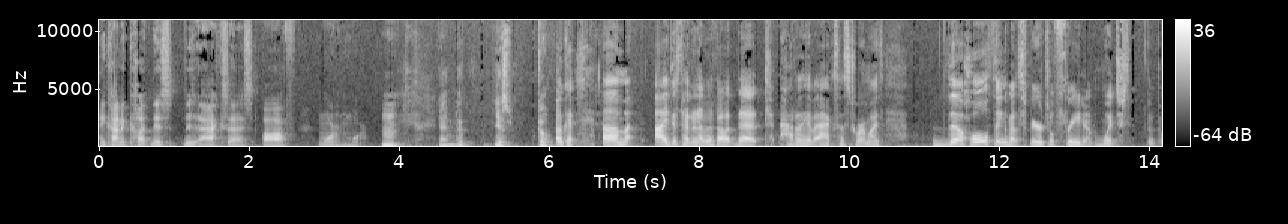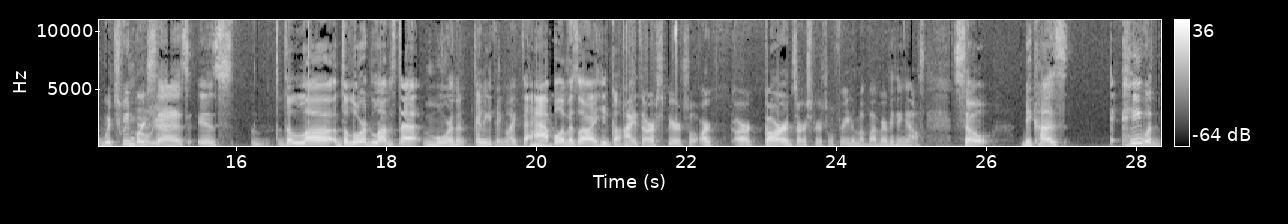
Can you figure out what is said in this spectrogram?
and kind of cut this this access off more and more. Mm. And uh, yes, go. Okay. Um, I just had another thought that how do they have access to our minds? The whole thing about spiritual freedom, which which Swedenborg Oh, yeah. says is the love the Lord loves that more than anything. Like the Hmm. apple of his eye, he guides our spiritual our our guards our spiritual freedom above everything else. So because he would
